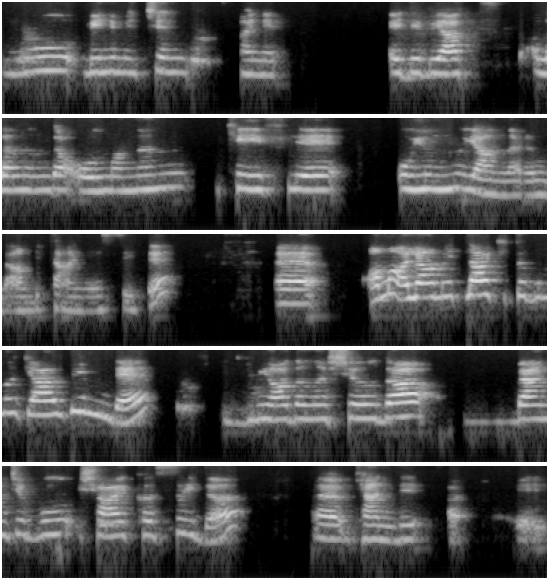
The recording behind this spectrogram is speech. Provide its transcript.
Bu benim için hani edebiyat alanında olmanın keyifli, oyunlu yanlarından bir tanesiydi. Ee, ama Alametler kitabına geldiğimde dünyadan aşağıda bence bu şarkısıydı. Ee, kendi e,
